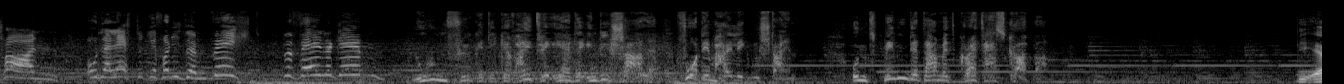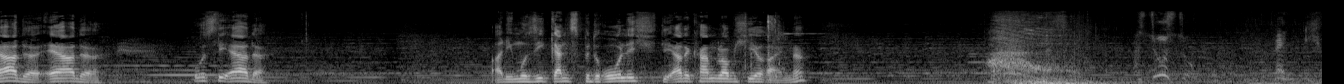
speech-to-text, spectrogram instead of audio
schon! Oder lässt du dir von diesem Wicht Befehle geben? Nun füge die geweihte Erde in die Schale vor dem heiligen Stein und binde damit Gretas Körper. Die Erde, Erde. Wo ist die Erde? war die Musik ganz bedrohlich. Die Erde kam, glaube ich, hier rein, ne? Was tust du, wenn ich?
